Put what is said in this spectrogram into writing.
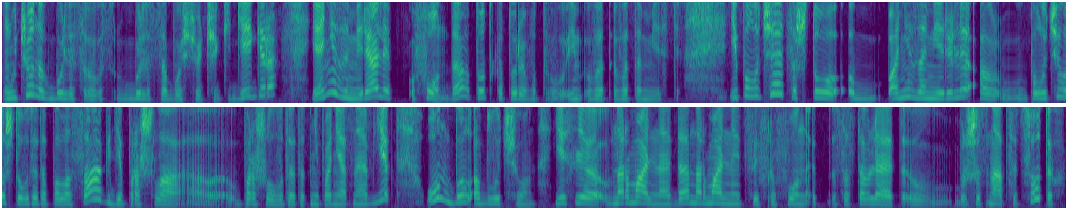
У ученых были, были с собой счетчики Гегера, и они замеряли фон, да, тот, который вот в, в этом месте. И получается, что они замерили, а, получилось, что вот эта полоса, где прошла, а, прошел вот этот непонятный объект, он был облучен. Если нормальная, да, нормальные цифры фон составляет 16 сотых,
